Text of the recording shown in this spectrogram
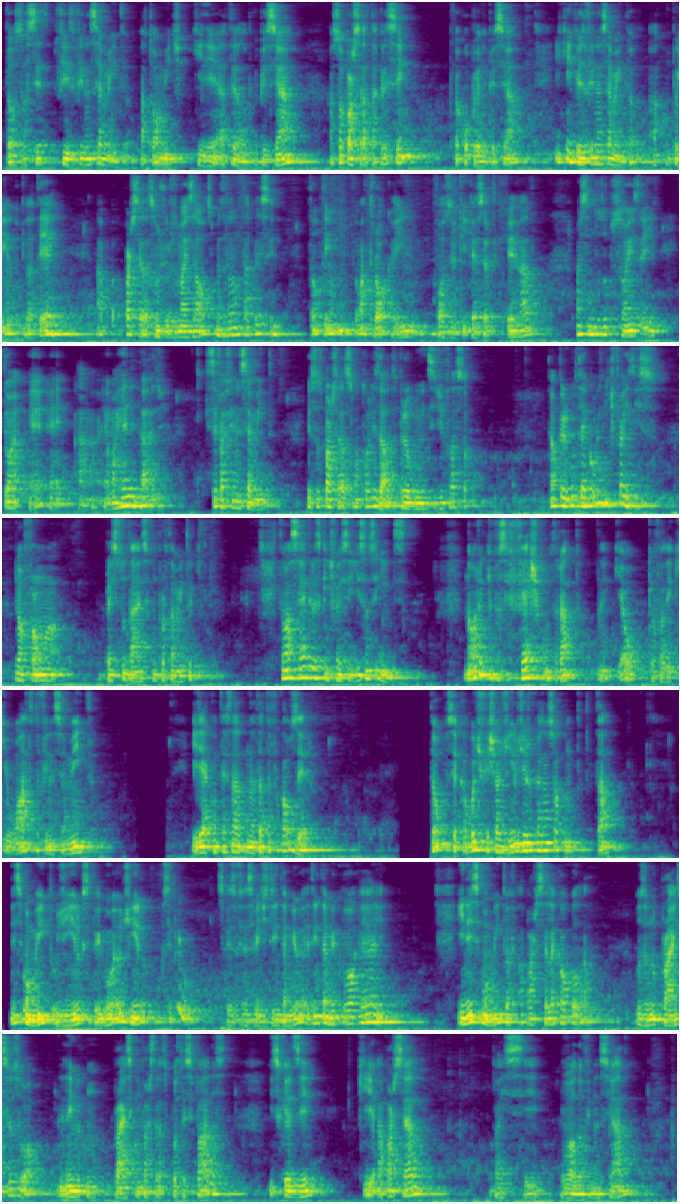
Então, se você fez financiamento atualmente que ele é atrelado com o IPCA, a sua parcela está crescendo, acompanhando o IPCA, e quem fez o financiamento acompanhando pela TR, a parcela são juros mais altos, mas ela não está crescendo. Então, tem uma troca aí, posso dizer o que é certo e o que é errado, mas são duas opções aí. Então, é, é, é uma realidade que você faz financiamento e suas parcelas são atualizadas por algum índice de inflação. Então a pergunta é como é que a gente faz isso? De uma forma para estudar esse comportamento aqui. Então as regras que a gente vai seguir são as seguintes. Na hora que você fecha o contrato, né, que é o que eu falei aqui, o ato do financiamento, ele acontece na, na data focal zero. Então você acabou de fechar o dinheiro, o dinheiro cai na sua conta, tá? Nesse momento, o dinheiro que você pegou é o dinheiro que você pegou. Você fez o financiamento de 30 mil, é 30 mil que vai cair ali. E nesse momento a parcela é calculada usando o price usual. Lembra com price com parcelas antecipadas? Isso quer dizer que a parcela vai ser o valor financiado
